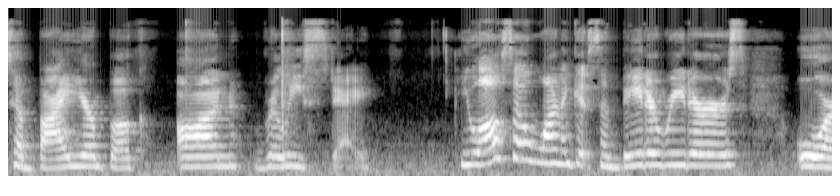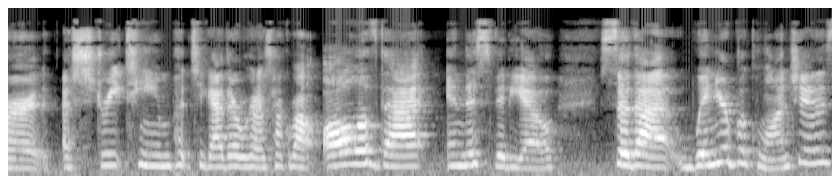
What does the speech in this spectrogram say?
to buy your book on release day. You also want to get some beta readers or a street team put together. We're going to talk about all of that in this video so that when your book launches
